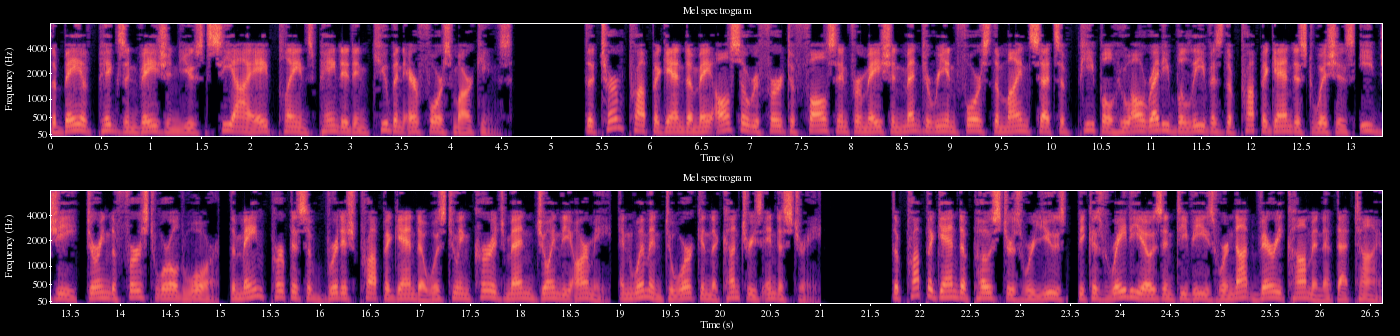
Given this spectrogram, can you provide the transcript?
the Bay of Pigs invasion used CIA planes painted in Cuban Air Force markings. The term propaganda may also refer to false information meant to reinforce the mindsets of people who already believe as the propagandist wishes e.g., during the First World War, the main purpose of British propaganda was to encourage men to join the army, and women to work in the country's industry. The propaganda posters were used, because radios and TVs were not very common at that time.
